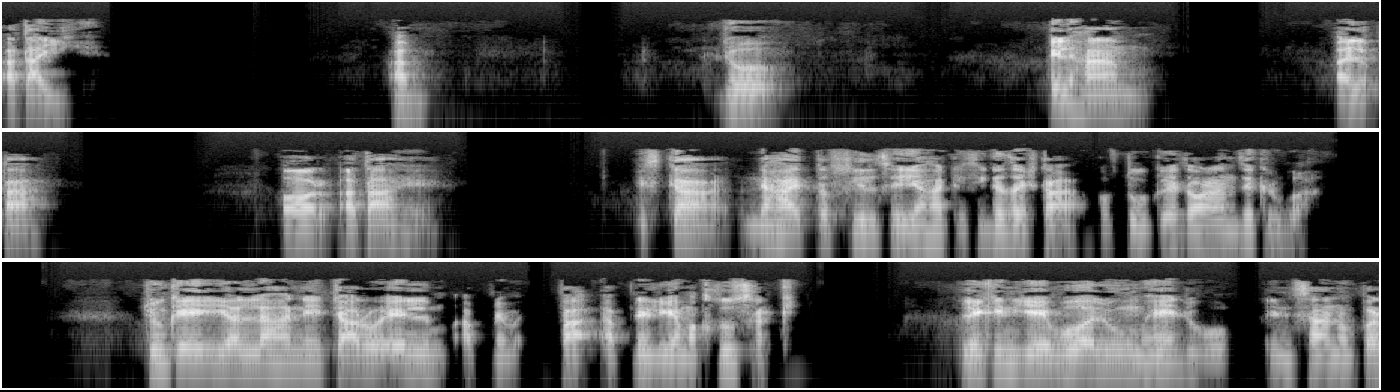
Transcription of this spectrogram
عطائی ہے۔ اب جو الہام، القا اور عطا ہے اس کا نہایت تفصیل سے یہاں کسی گزشتہ گفتگو کے دوران ذکر ہوا۔ چونکہ یہ اللہ نے چاروں علم اپنے اپنے لیے مخصوص رکھے۔ لیکن یہ وہ علوم ہیں جو انسانوں پر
